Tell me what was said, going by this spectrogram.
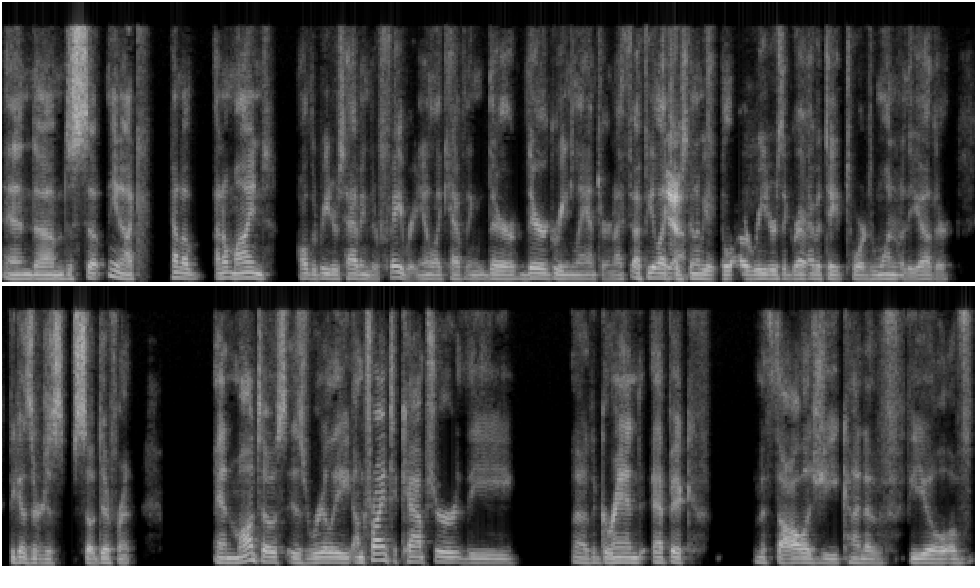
And um, just so you know, I kind of I don't mind all the readers having their favorite, you know, like having their their Green Lantern. I, I feel like yeah. there's going to be a lot of readers that gravitate towards one or the other because they're just so different. And Montos is really I'm trying to capture the uh, the grand epic mythology kind of feel of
